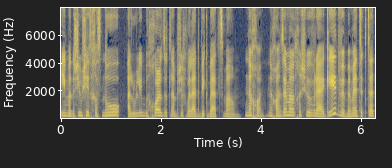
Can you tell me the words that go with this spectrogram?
אם אנשים שהתחסנו עלולים בכל זאת להמשיך ולהדביק בעצמם. נכון, נכון, זה מאוד חשוב להגיד, ובאמת זה קצת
